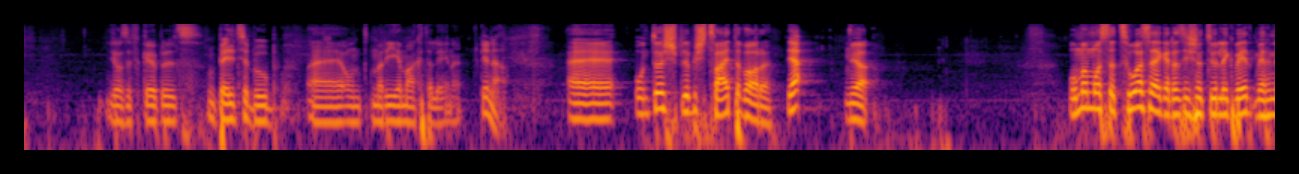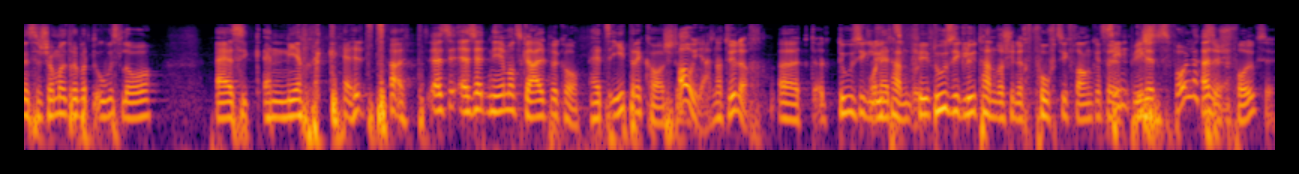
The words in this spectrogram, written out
Josef Goebbels Belzebub. äh, und Maria Magdalena. Genau. Äh, und du, hast, du bist Zweiter geworden. Ja. Ja. Und man muss dazu sagen, das ist natürlich, wir haben uns ja schon mal darüber ausgelassen, äh, sie haben niemand Geld gezahlt. Es, es hat niemand Geld bekommen. Hat es Eintritt gekostet? Oh ja, natürlich. Äh, t- 1000, Und Leute haben, fünf- 1000 Leute haben wahrscheinlich 50 Franken für Sind, ist es voll Also, gewesen? es war voll. Gewesen.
